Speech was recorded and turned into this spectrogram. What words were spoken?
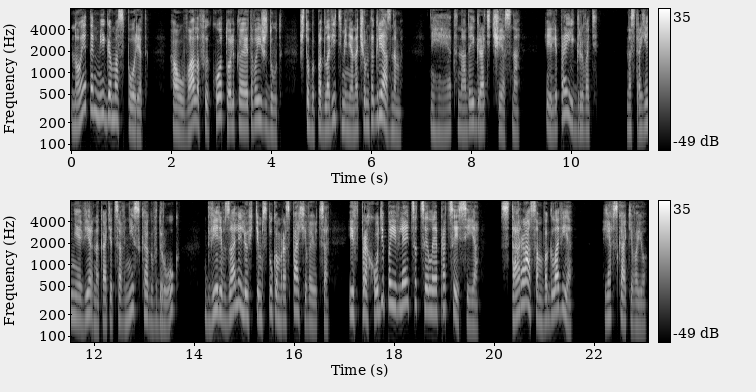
Но это мигом оспорят. А Увалов и Ко только этого и ждут, чтобы подловить меня на чем-то грязном. Нет, надо играть честно. Или проигрывать. Настроение верно катится вниз, как вдруг двери в зале легким стуком распахиваются, и в проходе появляется целая процессия с Тарасом во главе. Я вскакиваю,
